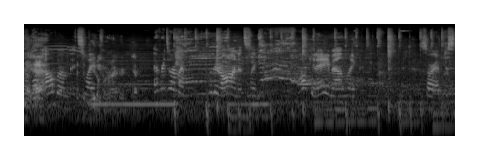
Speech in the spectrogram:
that yeah. album, That's it's a like beautiful record. Yep. every time I put it on, it's like fucking a man. Like, sorry, I'm just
